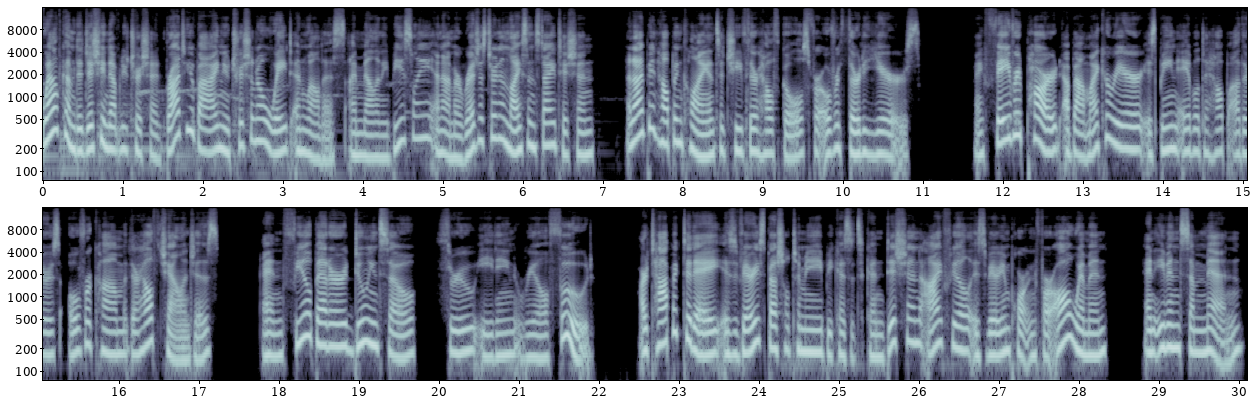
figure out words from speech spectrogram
Welcome to Dishing Up Nutrition, brought to you by Nutritional Weight and Wellness. I'm Melanie Beasley, and I'm a registered and licensed dietitian, and I've been helping clients achieve their health goals for over 30 years. My favorite part about my career is being able to help others overcome their health challenges and feel better doing so through eating real food. Our topic today is very special to me because it's a condition I feel is very important for all women and even some men.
